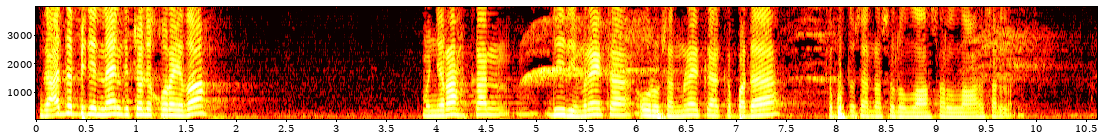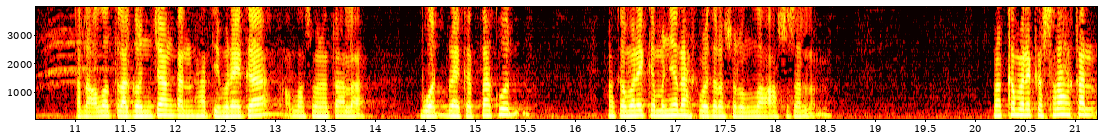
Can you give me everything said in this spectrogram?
nggak ada pilihan lain kecuali Quraidah menyerahkan diri mereka, urusan mereka kepada keputusan Rasulullah sallallahu alaihi wasallam. Karena Allah telah goncangkan hati mereka, Allah SWT buat mereka takut, maka mereka menyerah kepada Rasulullah SAW. Maka mereka serahkan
